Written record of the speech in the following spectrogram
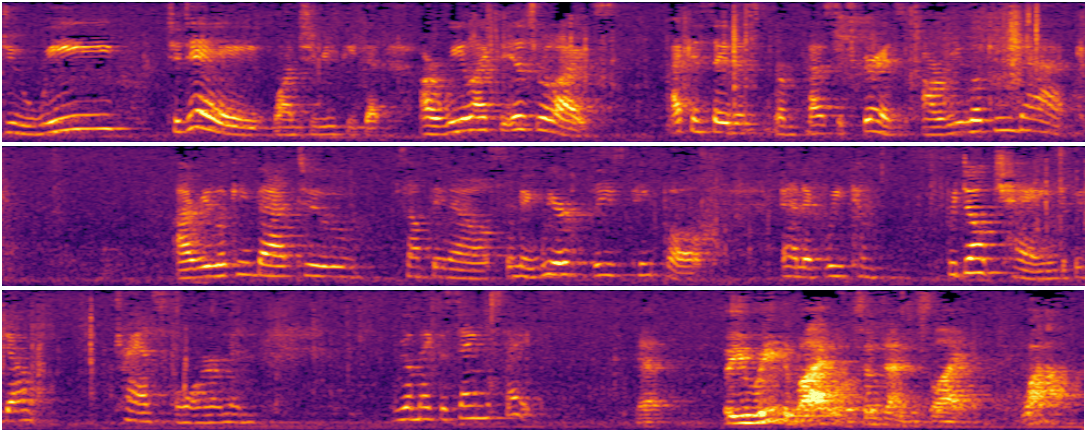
Do we today want to repeat that. Are we like the Israelites? I can say this from past experience. Are we looking back? Are we looking back to something else? I mean, we're these people, and if we can, if we don't change, if we don't transform, and we'll make the same mistakes. Yeah. But you read the Bible, and sometimes it's like, wow,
